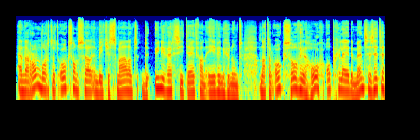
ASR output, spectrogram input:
En daarom wordt het ook soms wel een beetje smalend de Universiteit van Evin genoemd. Omdat er ook zoveel hoogopgeleide mensen zitten,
